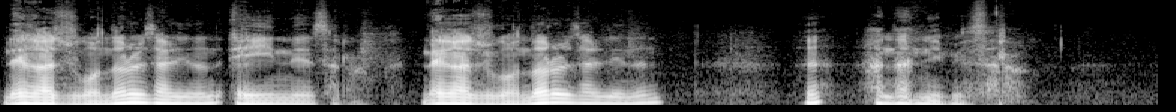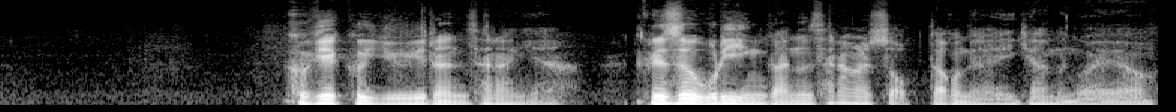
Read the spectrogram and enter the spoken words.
내가 죽어 너를 살리는 애인의 사랑. 내가 죽어 너를 살리는 에? 하나님의 사랑. 그게 그 유일한 사랑이야. 그래서 우리 인간은 사랑할 수 없다고 내가 얘기하는 거예요.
